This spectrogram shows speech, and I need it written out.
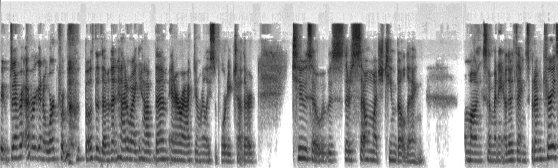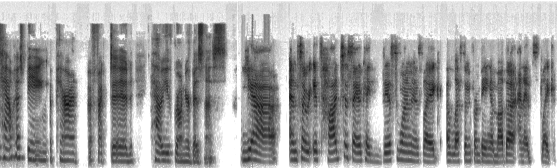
It's never ever going to work for both, both of them. And then how do I have them interact and really support each other? Too. So it was there's so much team building among so many other things. But I'm curious, how has being a parent affected how you've grown your business? Yeah. And so it's hard to say, okay, this one is like a lesson from being a mother and it's like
